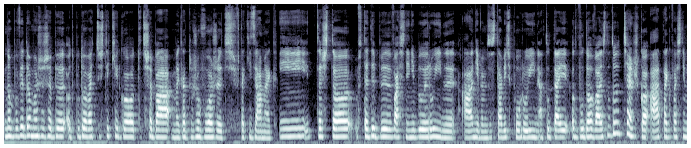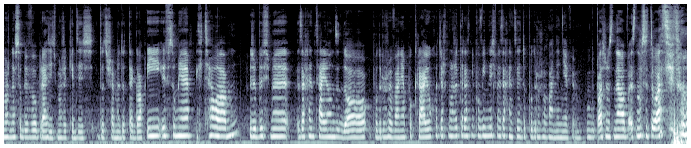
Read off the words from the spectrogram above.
no bo wiadomo, że żeby odbudować coś takiego, to trzeba mega dużo włożyć w taki zamek. I też to wtedy by właśnie nie były ruiny, a nie wiem, zostawić pół ruin, a tutaj odbudować, no to ciężko, a tak właśnie można sobie wyobrazić, może kiedyś dotrzemy do tego. I w sumie chciałam żebyśmy zachęcając do podróżowania po kraju, chociaż może teraz nie powinnyśmy zachęcać do podróżowania, nie wiem, bo patrząc na obecną sytuację, to.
